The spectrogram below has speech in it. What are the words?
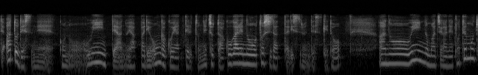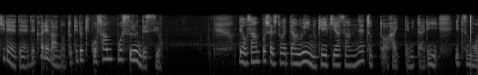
であとですねこのウィーンってあのやっぱり音楽をやってるとねちょっと憧れの都市だったりするんですけど。あのウィーンの街がねとても綺麗でで彼があの時々こう散歩するんですよ。でお散歩したりそうやってあのウィーンのケーキ屋さんねちょっと入ってみたりいつも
